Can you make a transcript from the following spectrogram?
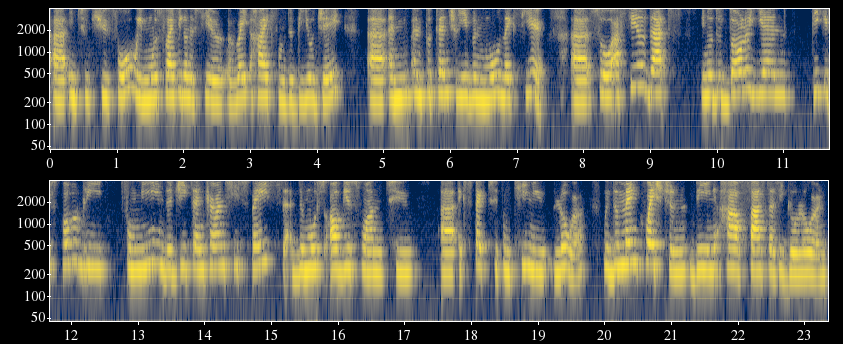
uh, into Q4. We're most likely going to see a, rate hike from the BOJ uh, and and potentially even more next year. Uh, so I feel that you know the dollar yen peak is probably for me in the G10 currency space the most obvious one to uh, expect to continue lower with the main question being how fast does it go lower? And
